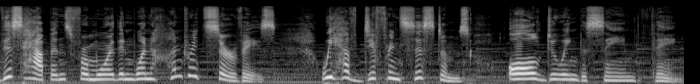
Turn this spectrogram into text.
This happens for more than 100 surveys. We have different systems, all doing the same thing.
